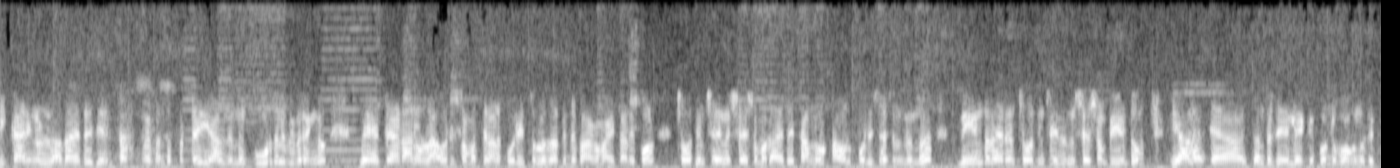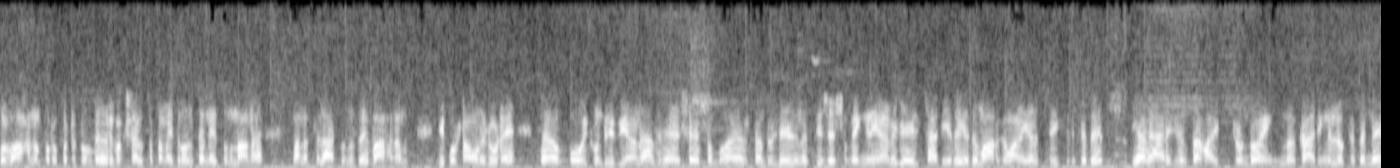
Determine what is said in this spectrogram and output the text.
ഈ കാര്യങ്ങളിൽ അതായത് ജയിൽ ചാട്ടവുമായി ബന്ധപ്പെട്ട് ഇയാളിൽ നിന്നും കൂടുതൽ വിവരങ്ങൾ തേടാനുള്ള ഒരു ശ്രമത്തിലാണ് പോലീസ് ഉള്ളത്. അതിന്റെ ഭാഗമായിട്ടാണ് ഇപ്പോൾ ചോദ്യം ചെയ്തതിനു ശേഷം അതായത് കണ്ണൂർ ടൗൺ പോലീസ് സ്റ്റേഷനിൽ നിന്ന് നീണ്ട നേരം ചോദ്യം ചെയ്തതിനു ശേഷം വീണ്ടും ഇയാളെ സെൻട്രൽ ജയിലിലേക്ക് കൊണ്ടുപോകുന്നത് ഇപ്പോൾ വാഹനം പുറപ്പെട്ടിട്ടുണ്ട്. ഒരു പക്ഷേ അല്പസമയത്തിനുള്ളിൽ തന്നെ എത്തുമെന്നാണ് മനസ്സിലാക്കുന്നത്. വാഹനം ഇപ്പോൾ ടൗണിലൂടെ പോയിക്കൊണ്ടിരിക്കുകയാണ്. അതിനുശേഷം സെൻട്രൽ ജയിലിൽ എത്തിയ ശേഷം എങ്ങനെയാണ് ജയിൽ ചാടിയത്? ഏത് മാർഗമാണ് ഇയാൾ സ്വീകരിച്ചത്? ഇയാളെ ആരെങ്കിലും സഹായിച്ചിട്ടുണ്ടോ എന്ന കാര്യങ്ങളിലൊക്കെ തന്നെ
